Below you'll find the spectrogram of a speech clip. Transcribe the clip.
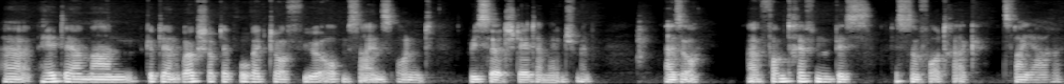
äh, hält der Mann, gibt er einen Workshop der Prorektor für Open Science und Research Data Management. Also äh, vom Treffen bis, bis zum Vortrag zwei Jahre.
